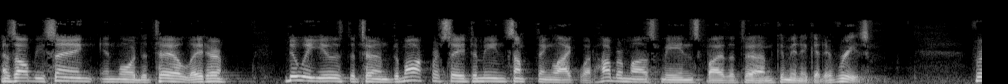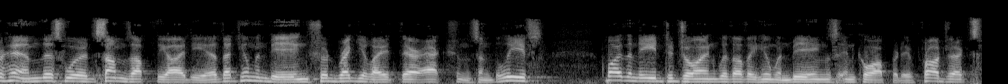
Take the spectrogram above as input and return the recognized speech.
As I'll be saying in more detail later, Dewey used the term democracy to mean something like what Habermas means by the term communicative reason. For him, this word sums up the idea that human beings should regulate their actions and beliefs by the need to join with other human beings in cooperative projects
